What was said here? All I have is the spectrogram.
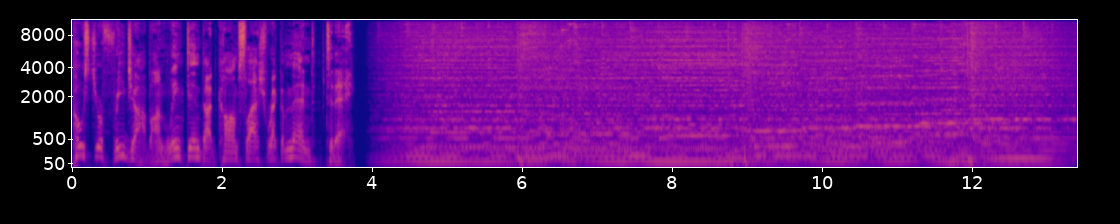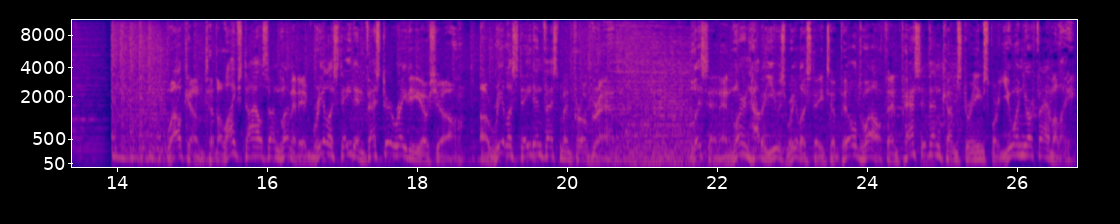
Post your free job on linkedin.com slash recommend today. Welcome to the Lifestyles Unlimited Real Estate Investor Radio Show, a real estate investment program. Listen and learn how to use real estate to build wealth and passive income streams for you and your family.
